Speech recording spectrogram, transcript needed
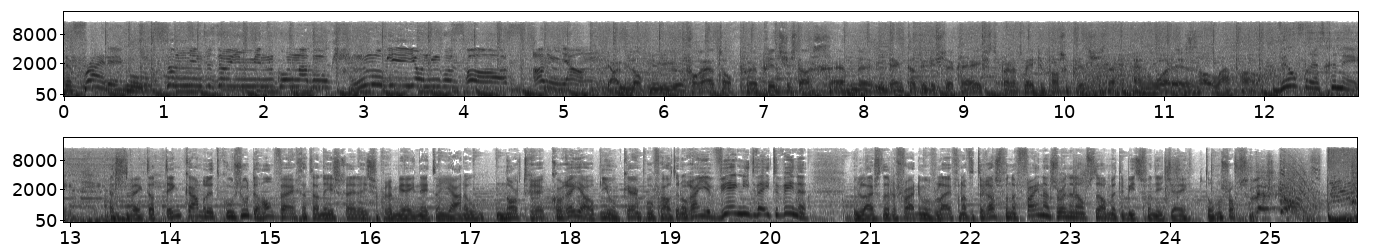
The Friday Move. Ja, u loopt nu vooruit op eh, Prinsjesdag en eh, u denkt dat u die stukken heeft, maar dat weet u pas op Prinsjesdag. En what is Aleppo? Wilfred Genee. Het is de week dat Denkkamerlid Kuzu de hand weigert aan de Israëlische premier Netanyahu. Noord-Korea opnieuw een kernproef houdt en Oranje weer niet weet te winnen. U luistert naar de Friday Move live vanaf het terras van de Finance Run in Amsterdam met de beats van DJ Thomas Robson. Let's go.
